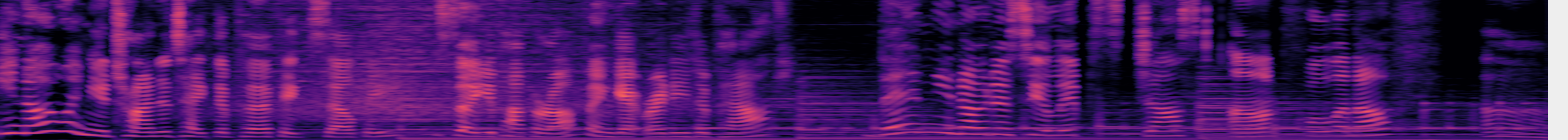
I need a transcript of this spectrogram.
You know when you're trying to take the perfect selfie, so you pucker up and get ready to pout? Then you notice your lips just aren't full enough? Oh.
